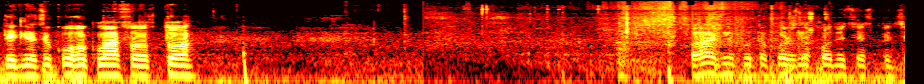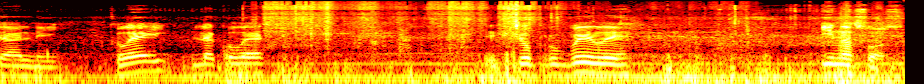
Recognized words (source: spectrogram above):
для, для такого класу авто. В багажнику також знаходиться спеціальний клей для колес. Якщо пробили і насос.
